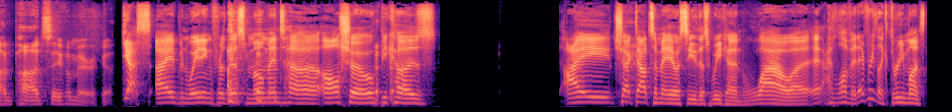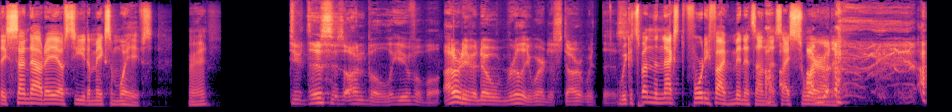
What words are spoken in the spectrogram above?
on Pod Save America. Yes, I've been waiting for this moment uh, all show because I checked out some AOC this weekend. Wow, uh, I love it. Every like three months, they send out AOC to make some waves. Right? Dude, this is unbelievable. I don't even know really where to start with this. We could spend the next forty-five minutes on this. I swear I'm on gonna, it. I'm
